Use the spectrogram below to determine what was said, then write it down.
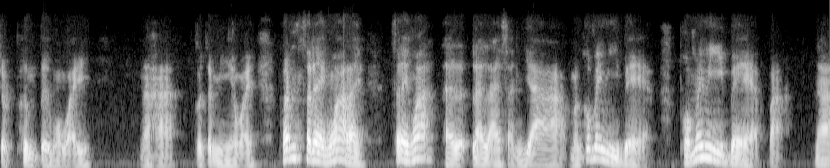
จดเพิ่มเติมเอาไว้นะฮะก็จะมีเอาไว้ เพราะแสดงว่าอะไรแสดงว่าหลาย ๆ สัญญามันก็ไม่มีแบบพอไม่มีแบบอะนะ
